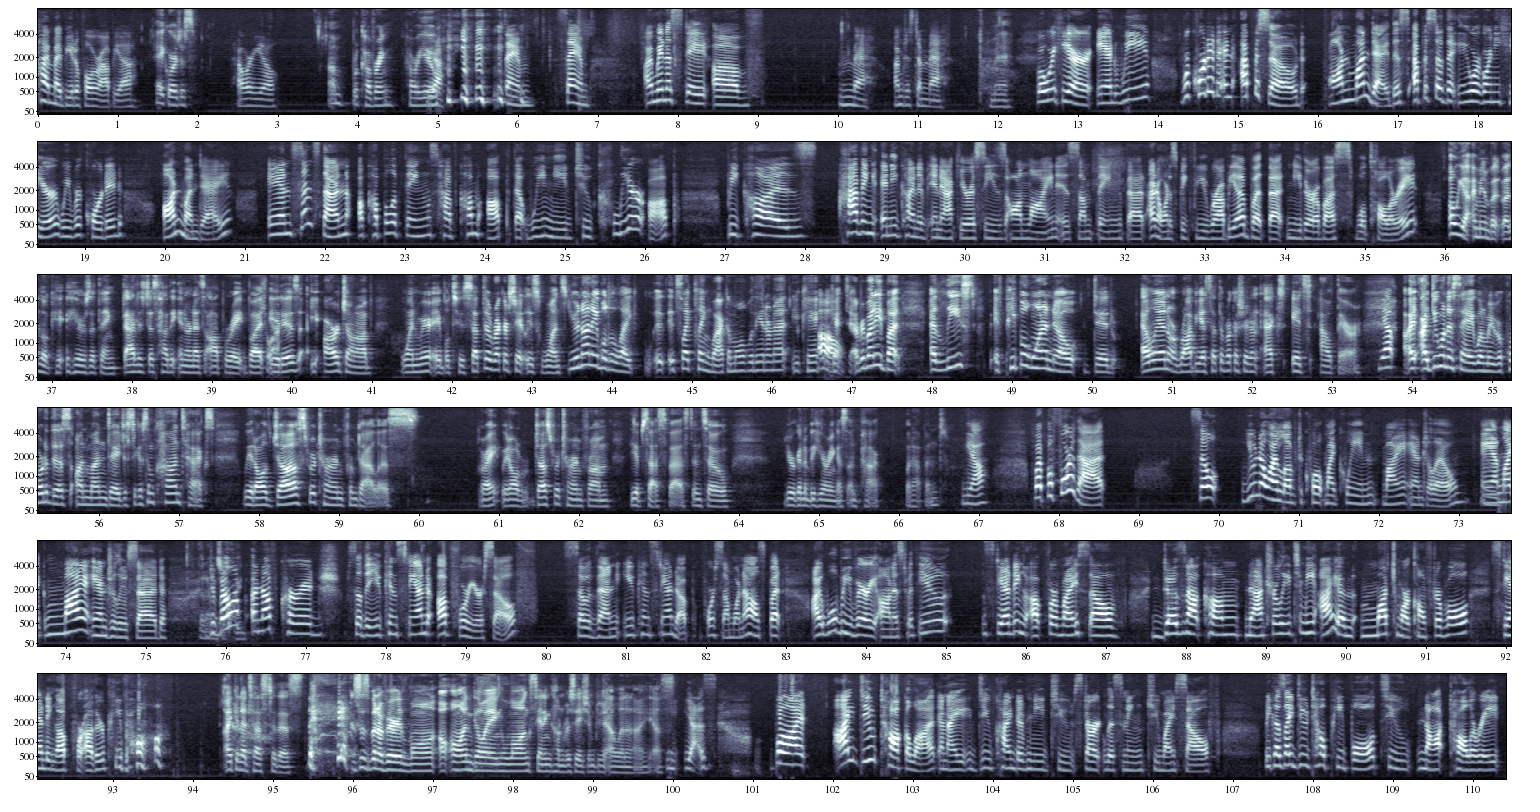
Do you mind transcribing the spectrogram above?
Hi, my beautiful Rabia. Hey, gorgeous. How are you? I'm recovering. How are you? Yeah. Same. Same. I'm in a state of meh. I'm just a meh. Meh. But we're here and we recorded an episode on Monday. This episode that you are going to hear, we recorded on Monday. And since then, a couple of things have come up that we need to clear up because having any kind of inaccuracies online is something that I don't want to speak for you, Rabia, but that neither of us will tolerate. Oh yeah, I mean, but, but look, here's the thing. That is just how the internets operate. But Sure. it is our job when we're able to set the record straight at least once. You're not able to like. It's like playing whack a mole with the internet. You can't Oh. get to everybody, but at least if people want to know, did Ellyn or Rabia, I set the record straight on X? It's out there. Yep. I, I do want to say when we recorded this on Monday, just to give some context, we had all just returned from Dallas, right? We'd all just returned from the Obsessed Fest, and so you're going to be hearing us unpack what happened. Yeah. But before that, so you know I love to quote my queen, Maya Angelou. Mm. And like Maya Angelou said, That I was your develop enough courage so that you can stand up for yourself. So then you can stand up for someone else. But I will be very honest with you, standing up for myself does not come naturally to me. I am much more comfortable standing up for other people. I can attest to this. this has been a very long, ongoing, long-standing conversation between Ellyn and I. Yes. yes. But I do talk a lot and I do kind of need to start listening to myself because I do tell people to not tolerate.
